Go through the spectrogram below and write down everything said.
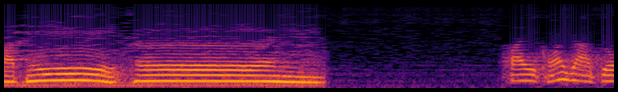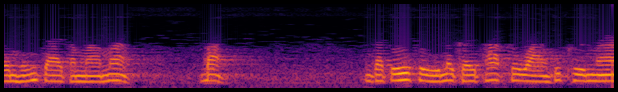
บัดนี้เทินไปขอญาติโยมเห็นใจธรรมามาก บ้างตะตีสี่ไม่เคยพักสว่างทุกคืนมา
